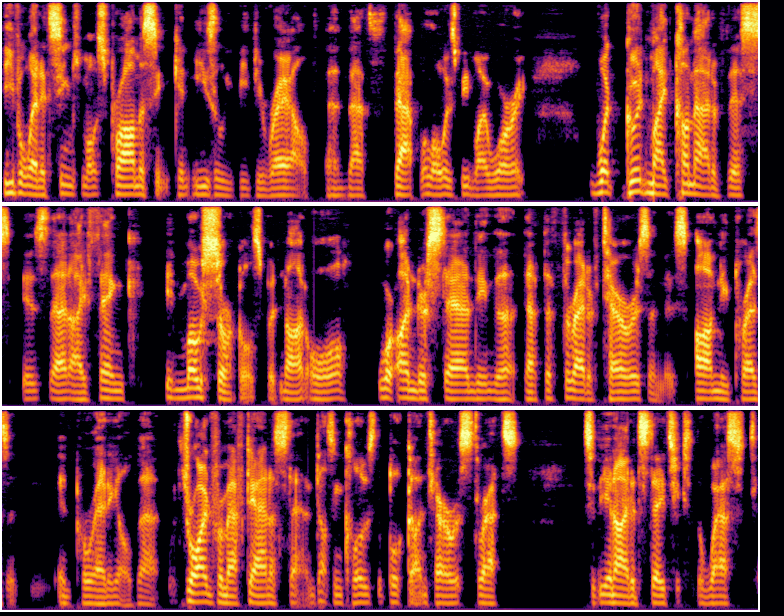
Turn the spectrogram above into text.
even when it seems most promising, can easily be derailed. And that's, that will always be my worry. What good might come out of this is that I think in most circles, but not all, we're understanding the, that the threat of terrorism is omnipresent and perennial, that withdrawing from Afghanistan doesn't close the book on terrorist threats to the United States or to the West,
